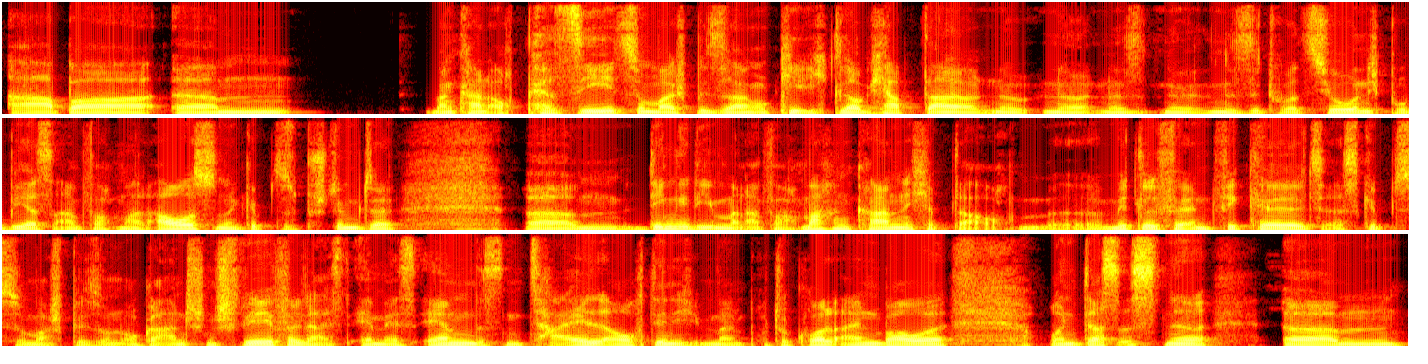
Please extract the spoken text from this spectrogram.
aber ähm, man kann auch per se zum Beispiel sagen, okay, ich glaube, ich habe da eine, eine, eine, eine Situation, ich probiere es einfach mal aus und dann gibt es bestimmte ähm, Dinge, die man einfach machen kann. Ich habe da auch äh, Mittel für entwickelt. Es gibt zum Beispiel so einen organischen Schwefel, der heißt MSM, das ist ein Teil auch, den ich in mein Protokoll einbaue. Und das ist eine ähm,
